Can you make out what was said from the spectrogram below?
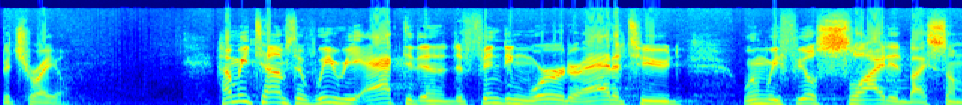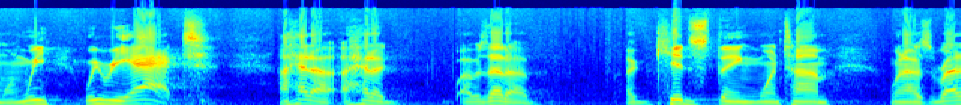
betrayal. How many times have we reacted in a defending word or attitude when we feel slighted by someone? We, we react. I had a, I had a, I was at a, a kids thing one time when I was right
